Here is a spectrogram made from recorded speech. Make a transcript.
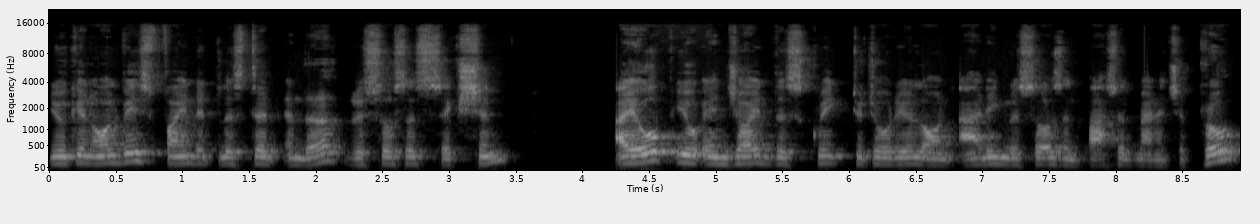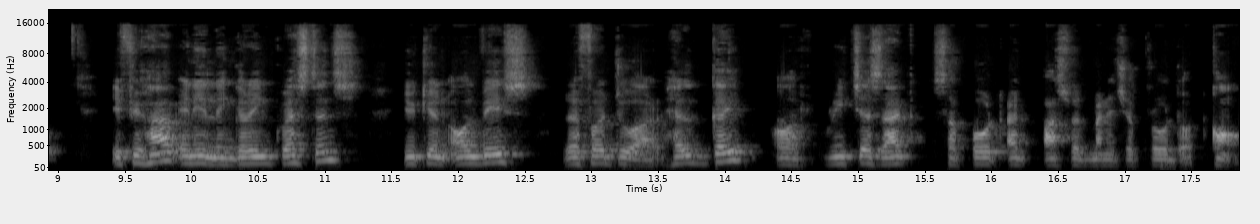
You can always find it listed in the resources section I hope you enjoyed this quick tutorial on adding resource in Password Manager Pro. If you have any lingering questions, you can always refer to our help guide or reach us at support at passwordmanagerpro.com.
